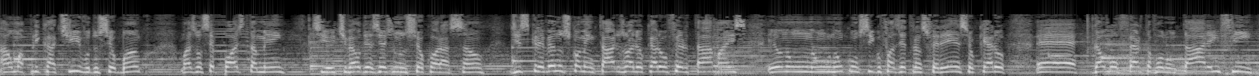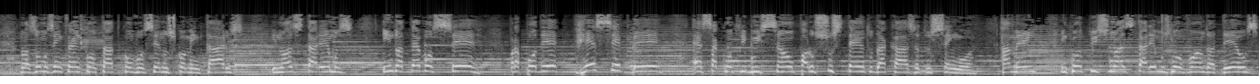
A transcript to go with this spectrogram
a um aplicativo do seu banco, mas você pode também, se tiver o desejo no seu coração, de escrever nos comentários, olha, eu quero ofertar, mas eu não, não, não consigo fazer transferência, eu quero é, dar uma oferta voluntária, enfim, nós vamos entrar em contato com você nos comentários e nós estaremos indo até você para poder receber essa contribuição para o sustento da casa do Senhor. Amém? Enquanto isso, nós estaremos louvando a Deus.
